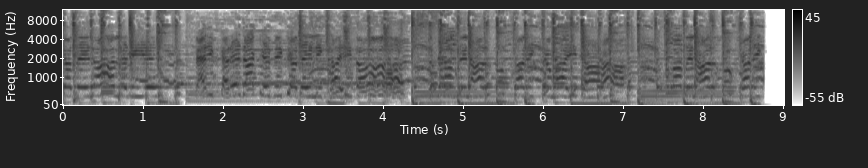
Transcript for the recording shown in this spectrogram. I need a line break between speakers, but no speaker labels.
ਕਦੇ ਨਾ ਲੜੀਏ। ਪੈਰੀ ਕਰੇ ਜਾ ਕੇ ਵੀ ਕਦੇ ਨਹੀਂ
